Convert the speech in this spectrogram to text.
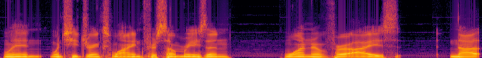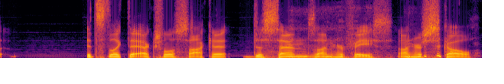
when when she drinks wine for some reason, one of her eyes, not, it's like the actual socket descends on her face, on her skull.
